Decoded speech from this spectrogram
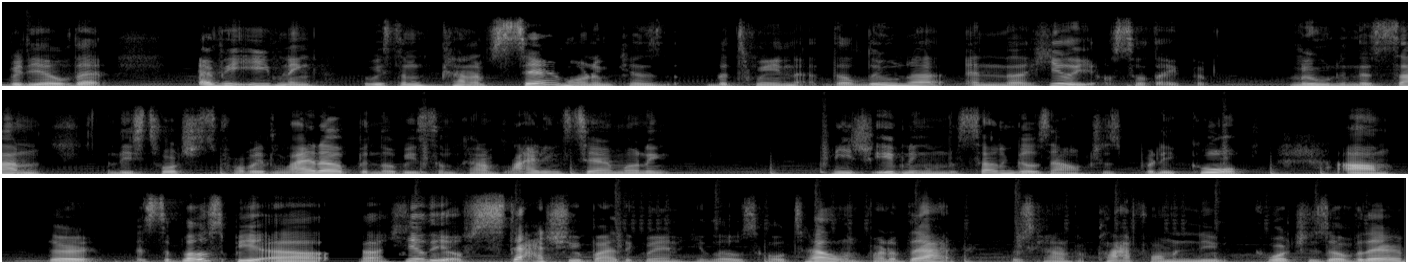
video that every evening there'll be some kind of ceremony because between the Luna and the Helios. So like the moon and the sun, and these torches probably light up, and there'll be some kind of lighting ceremony each evening when the sun goes down, which is pretty cool. Um, there is supposed to be a, a, Helios statue by the Grand Helios Hotel. In front of that, there's kind of a platform and new torches over there.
